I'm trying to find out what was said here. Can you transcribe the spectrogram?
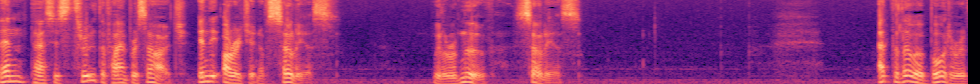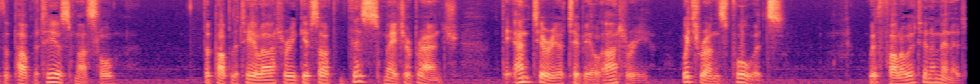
then passes through the fibrous arch in the origin of soleus. We'll remove soleus. At the lower border of the popliteus muscle, the popliteal artery gives off this major branch, the anterior tibial artery, which runs forwards. We'll follow it in a minute.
